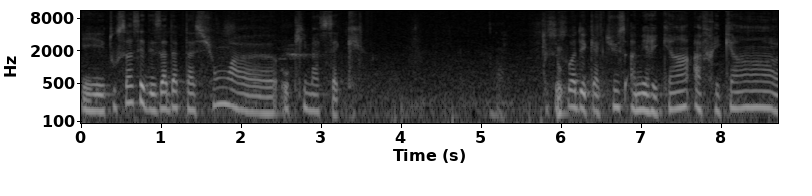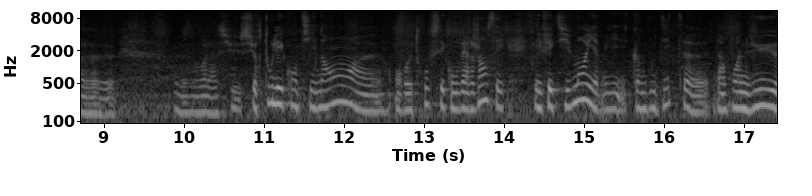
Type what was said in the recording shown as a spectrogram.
Et tout ça, c'est des adaptations au climat sec. Que ce soit des cactus américains, africains, euh, euh, voilà, su- sur, tous les continents, euh, on retrouve ces convergences. Et, et effectivement, il y a- comme vous dites, d'un point de vue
